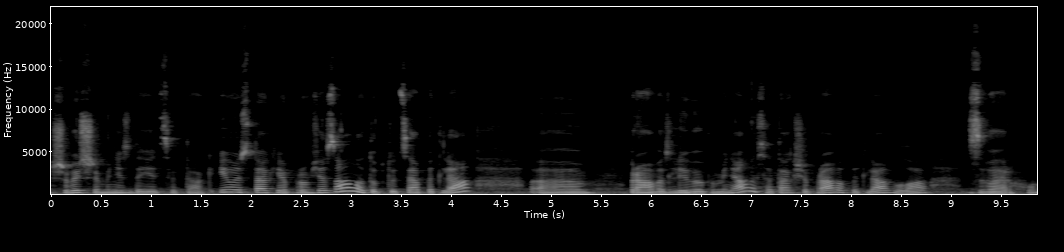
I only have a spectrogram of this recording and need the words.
швидше, мені здається, так. І ось так я пров'язала, тобто ця петля е, права з лівою помінялася, так, що права петля була зверху.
